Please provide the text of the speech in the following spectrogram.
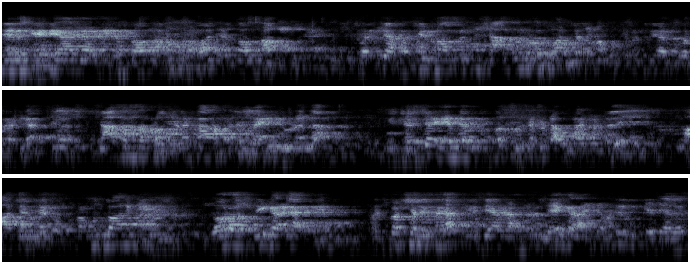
నేను కేటీఆర్ గారికి చెప్తా ఉన్నాను సవాల్ చేస్తా ఉన్నాను చర్చ పశ్చిమ నుంచి శాసనసభ మాట్లాడిన మా ముఖ్యమంత్రి గారు కోరినట్టుగా శాసనసభలో తెలంగాణ ప్రజల లైన్ చూడంగా ఈ చర్చ ఏం జరుగుతుందో చూసేటువంటి అవకాశం ఉంటుంది. ఆ చర్చకు ప్రభుత్వానికి గౌరవ స్పీకర్ గారికి ప్రతిపక్ష నేతగా కేసీఆర్ గారు లేఖ రాయటమని నేను కేసీఆర్ గారు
